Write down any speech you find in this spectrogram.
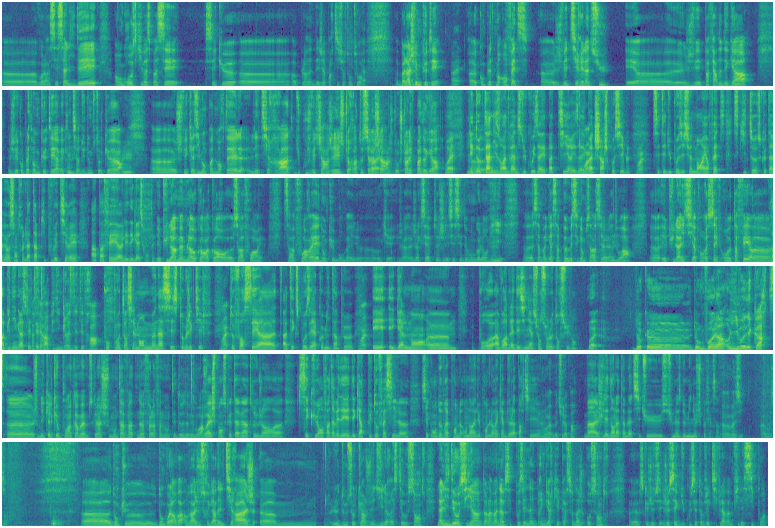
Euh, voilà, c'est ça l'idée. En gros, ce qui va se passer, c'est que. euh, hop, là, on est déjà parti sur ton tour. Ouais. Bah là, je vais me cutter Ouais. euh, complètement. En fait, euh, je vais tirer là-dessus et euh, je vais pas faire de dégâts. Je vais complètement me cutter avec les Mhm. tirs du Doomstalker. Mhm. Euh, je fais quasiment pas de mortels. Les tirs ratent. Du coup, je vais te charger. Je te rate aussi à la Ouais. charge. Donc, je t'enlève pas de gars. Ouais, les Euh, Doctan ils ont advance, du coup ils avaient pas de tir, ils avaient Ouais. pas de charge possible. Ouais. C'était du positionnement et en fait ce, qui te, ce que tu avais au centre de la table qui pouvait tirer a pas fait les dégâts escomptés. Et puis là, même là, au corps à corps, ça a foiré. Ça a foiré, donc euh, bon, ben, euh, ok, j'a- j'accepte. J'ai laissé ces deux Mongols en vie. Mm. Euh, ça m'agace un peu, mais c'est comme ça, c'est aléatoire. Euh, et puis là, ici, après, on reste safe. On- T'as fait. euh, Rapid ingress les T'as fait rapid ingress des tétras. pour potentiellement menacer cet objectif, Ouais. te forcer à, à t'exposer, à commit un peu Ouais. et également euh, pour avoir de la désignation sur le tour suivant. Ouais. Donc, euh, donc voilà, au niveau des cartes, euh, je mets quelques points quand même, parce que là, je monte à 29 à la fin de mon T2 de mémoire. Ouais, je pense que tu avais un truc genre euh, sécure, enfin tu avais des, des cartes plutôt faciles. euh. C'est quoi on devrait prendre on aurait dû prendre le récap de la partie. Ouais, bah tu l'as pas? Bah je l'ai dans la tablette si tu si tu me laisses deux minutes, je peux faire ça. Vas-y, allons-y. Euh, donc, euh, donc voilà, on va, on juste regarder le tirage. Euh, le Doomstalker, je l'ai dit, il est resté au centre. Là, l'idée aussi hein, dans la manœuvre, c'est de poser le Nightbringer qui est personnage au centre. parce que je sais, que du coup, cet objectif-là va me filer 6 points.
